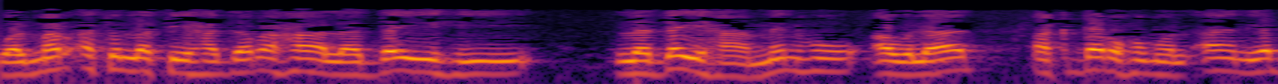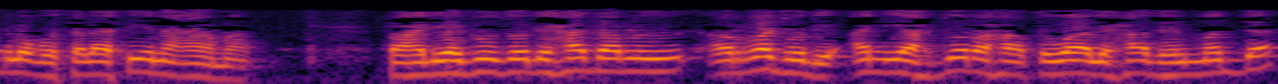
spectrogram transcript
والمرأة التي هجرها لديه لديها منه أولاد أكبرهم الآن يبلغ ثلاثين عاما. فهل يجوز لهذا الرجل أن يهجرها طوال هذه المدة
